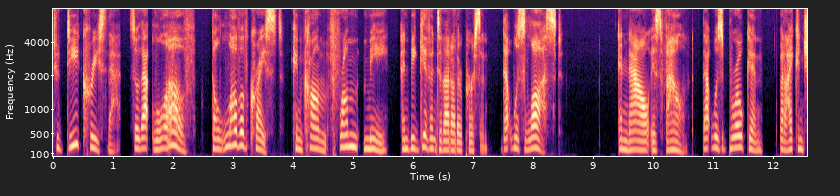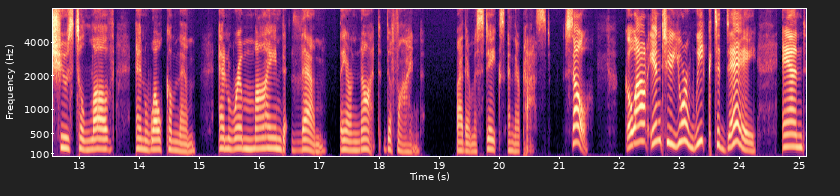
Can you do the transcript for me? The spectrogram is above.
to decrease that so that love, the love of Christ, can come from me and be given to that other person that was lost and now is found, that was broken, but I can choose to love and welcome them and remind them they are not defined by their mistakes and their past. So go out into your week today and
